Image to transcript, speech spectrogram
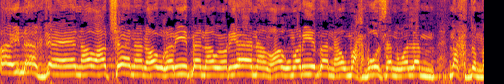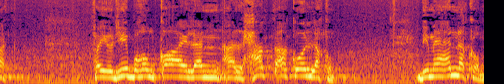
رأيناك؟ جائعا أو عطشانا أو غريبا أو عريانا أو مريضا أو محبوسا ولم نخدمك. فيجيبهم قائلا الحق أقول لكم. بما أنكم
